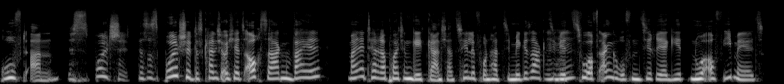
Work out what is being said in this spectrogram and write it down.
ruft an. das ist Bullshit. Das ist Bullshit, das kann ich euch jetzt auch sagen, weil meine Therapeutin geht gar nicht ans Telefon, hat sie mir gesagt. Sie Mhm. wird zu oft angerufen, sie reagiert nur auf E-Mails.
